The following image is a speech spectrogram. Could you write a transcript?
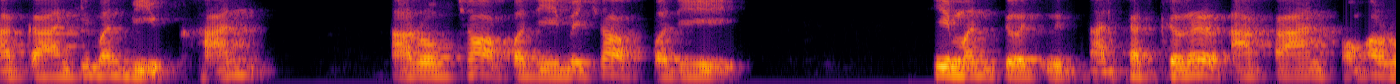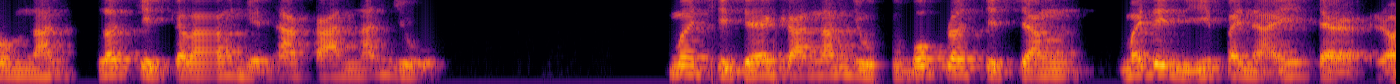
อาการที่มันบีบคั้น อารมณ์ชอบก็ดีไม่ชอบก็ดี ที่มันเกิดอึดอัดขัดเคืองเรื่องอาการของอารมณ์นั้น แล้วจิตกำลังเห็นอาการนั้นอยู่ เมื่อจิตเห็นการนั้นอยู่ปุ๊บแล้วจิตยังไม่ได้หนีไปไหน แต่เรา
